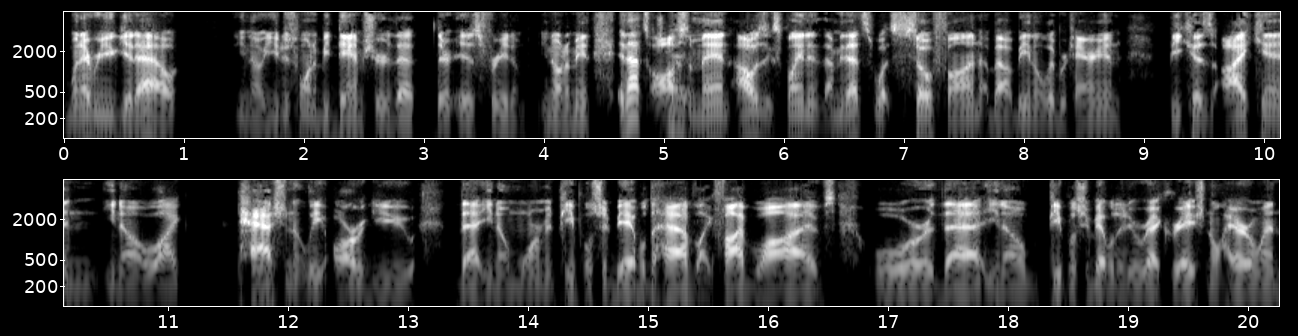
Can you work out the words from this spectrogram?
whenever you get out, you know, you just want to be damn sure that there is freedom. You know what I mean? And that's awesome, man. I was explaining, I mean, that's what's so fun about being a libertarian because I can, you know, like passionately argue that, you know, Mormon people should be able to have like five wives or that, you know, people should be able to do recreational heroin.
